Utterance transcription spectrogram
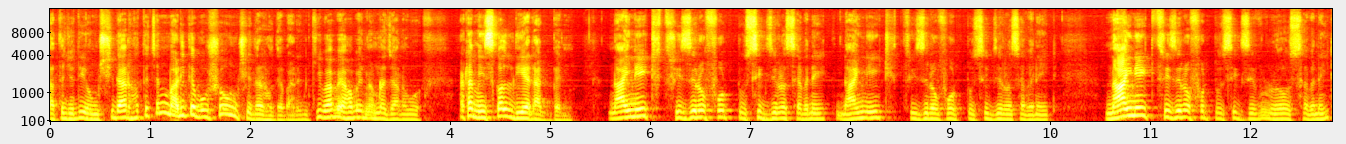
তাতে যদি অংশীদার হতে চান, বাড়িতে বসেও অংশীদার হতে পারেন। কীভাবে হবেন আমরা জানাব। একটা মিস কল দিয়ে রাখবেন। Nine eight three zero four two six zero seven eight, nine eight three zero four two six zero seven eight, nine eight three zero four two six zero seven eight.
